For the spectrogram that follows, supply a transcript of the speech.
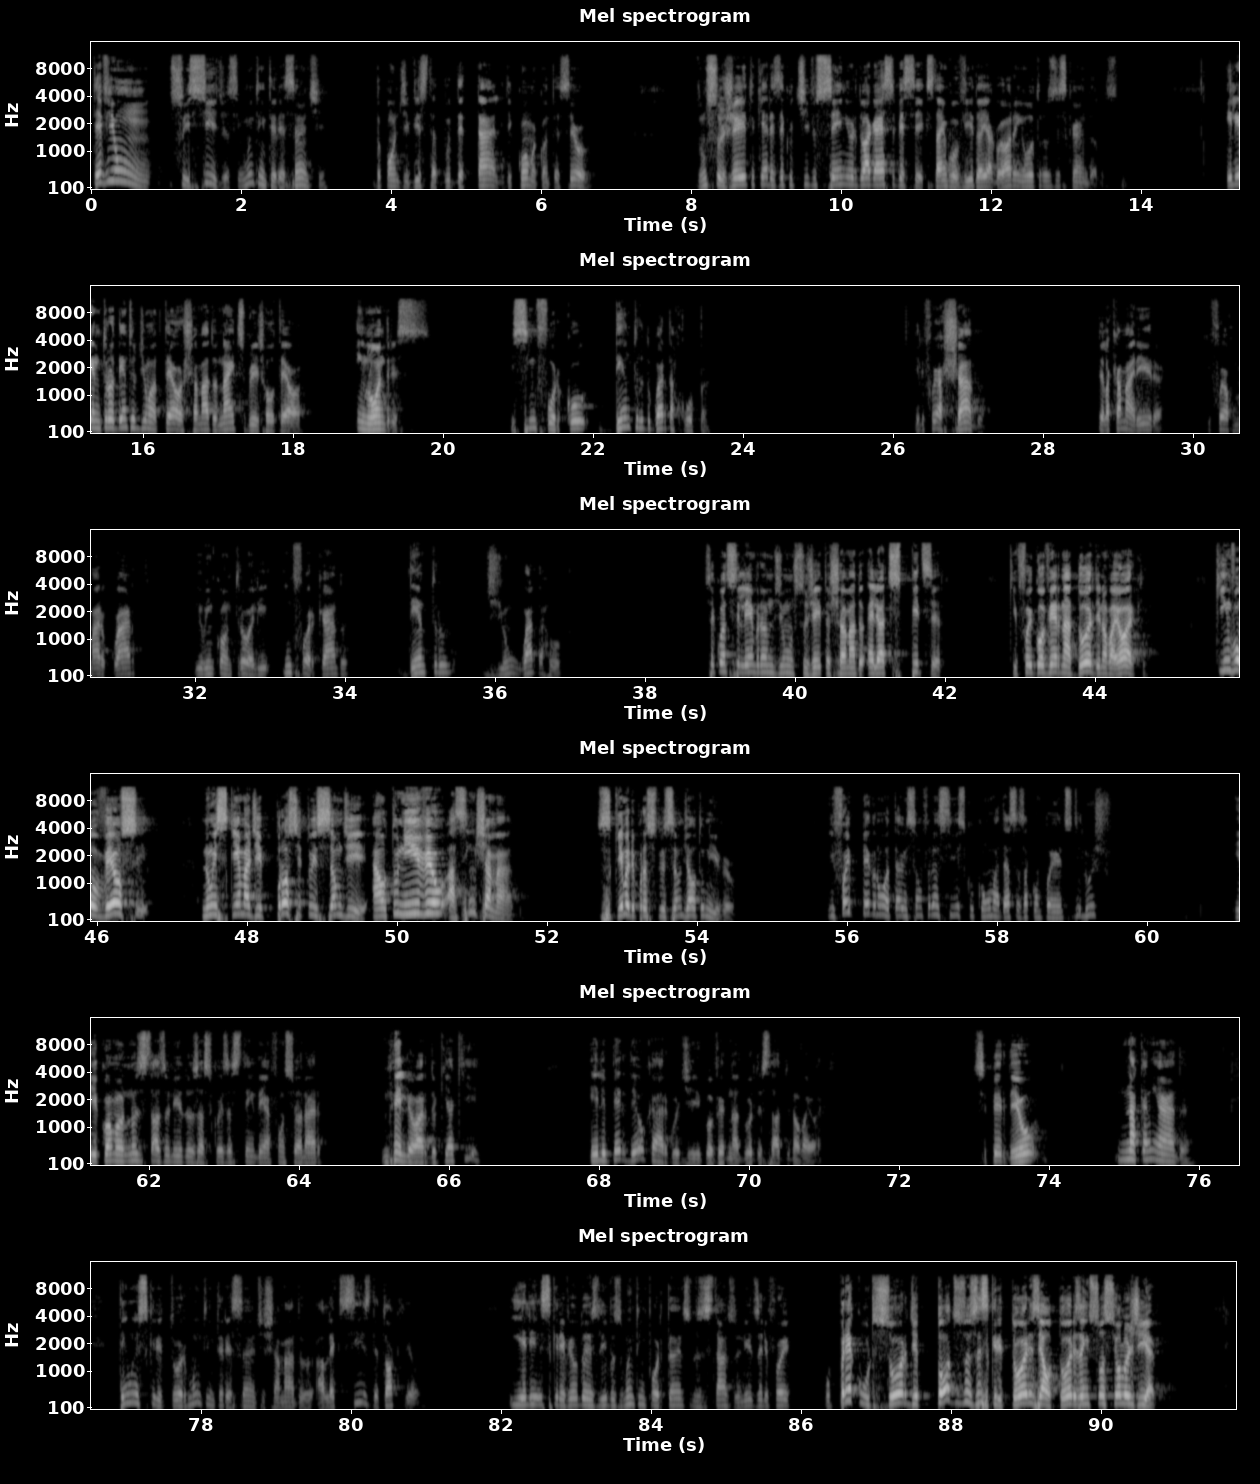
Teve um suicídio assim, muito interessante, do ponto de vista do detalhe de como aconteceu, de um sujeito que era executivo sênior do HSBC, que está envolvido aí agora em outros escândalos. Ele entrou dentro de um hotel chamado Knightsbridge Hotel, em Londres, e se enforcou dentro do guarda-roupa. Ele foi achado pela camareira que foi arrumar o quarto e o encontrou ali enforcado dentro de um guarda-roupa. Sei quantos se lembram de um sujeito chamado Elliot Spitzer, que foi governador de Nova York, que envolveu-se num esquema de prostituição de alto nível, assim chamado. Esquema de prostituição de alto nível. E foi pego num hotel em São Francisco com uma dessas acompanhantes de luxo. E como nos Estados Unidos as coisas tendem a funcionar melhor do que aqui, ele perdeu o cargo de governador do estado de Nova York. Se perdeu na caminhada. Tem um escritor muito interessante chamado Alexis de Tocqueville, e ele escreveu dois livros muito importantes nos Estados Unidos. Ele foi o precursor de todos os escritores e autores em sociologia.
